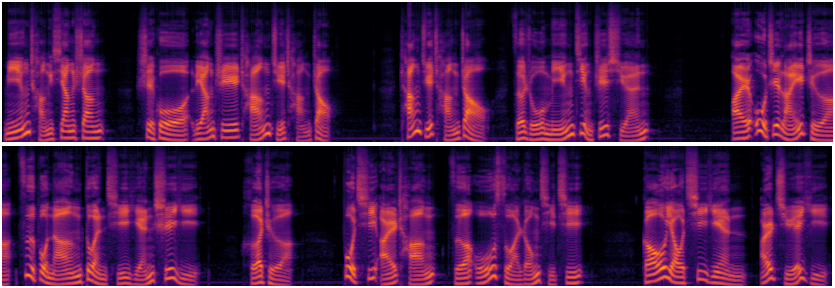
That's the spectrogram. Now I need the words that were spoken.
明成相生，是故良知常觉常照，常觉常照，则如明镜之玄。而物之来者，自不能顿其言痴矣。何者？不期而成，则。无所容其妻；苟有妻焉，而绝矣。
